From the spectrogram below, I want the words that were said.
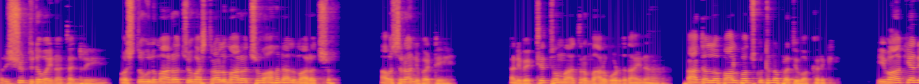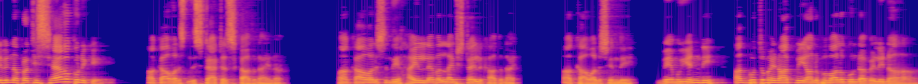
పరిశుద్ధుడు అయిన తండ్రి వస్తువులు మారొచ్చు వస్త్రాలు మారొచ్చు వాహనాలు మారొచ్చు. అవసరాన్ని బట్టి అని వ్యక్తిత్వం మాత్రం మారకూడదు నాయన. ప్రార్థనలో పాల్పంచుకుంటున్న ప్రతి ఒక్కరికి. ఈ వాక్యాన్ని విన్న ప్రతి సేవకునికి మాకు కావాల్సింది స్టేటస్ కాదు నాయన. మాకు కావాల్సింది హై లెవెల్ లైఫ్ స్టైల్ కాదు నాయన. మాకు కావాల్సింది మేము ఎన్ని అద్భుతమైన ఆత్మీయ అనుభవాల గుండా వెళ్ళినా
